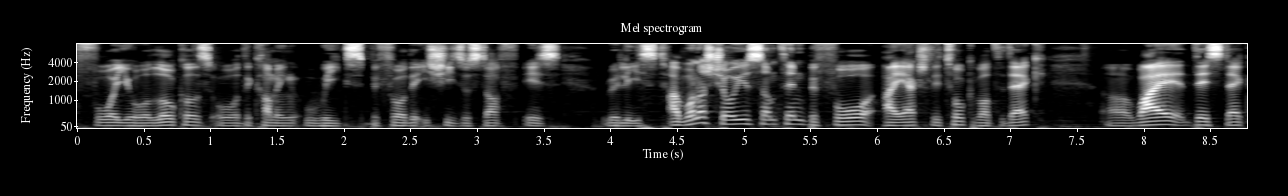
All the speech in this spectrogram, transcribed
for your locals or the coming weeks before the Ishizu stuff is released. I want to show you something before I actually talk about the deck. Uh, why this deck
